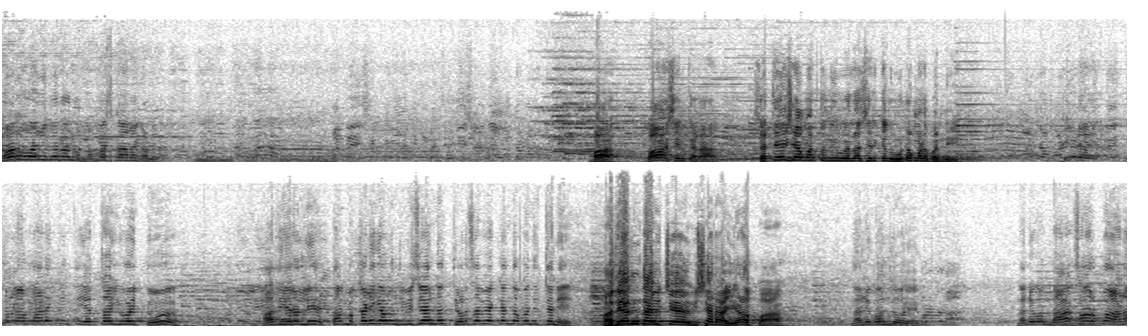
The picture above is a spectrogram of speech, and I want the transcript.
ಸರ್ವರಿಗೂ ನನ್ನ ನಮಸ್ಕಾರಗಳು. ಬಾ ಬಾ ಶಂಕರ. ಸತೀಶ ಮತ್ತು ನೀವು ಎಲ್ಲ ಸೇರಿಕೊಂಡು ಊಟ ಮಾಡಿ ಬನ್ನಿ. ಬೇಡ ಊಟ ಮಾಡೋಕ್ಕಿಂತ ಹೆಚ್ಚಾಗಿ ಹೋಯ್ತು. ಅದು ಇರಲಿ ತಮ್ಮ ಕಡೆಗೆ ಒಂದು ವಿಷಯವನ್ನು ತಿಳಿಸಬೇಕೆಂದು ಬಂದಿದ್ದೇನೆ. ಅದೆಂತ ವಿಷಯ ವಿಚಾರ ಹೇಳಪ್ಪ. ನನಗೊಂದು ನನಗೊಂದು ನಾಲ್ಕು ಸಾವಿರ ರೂಪಾಯಿ ಹಣ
